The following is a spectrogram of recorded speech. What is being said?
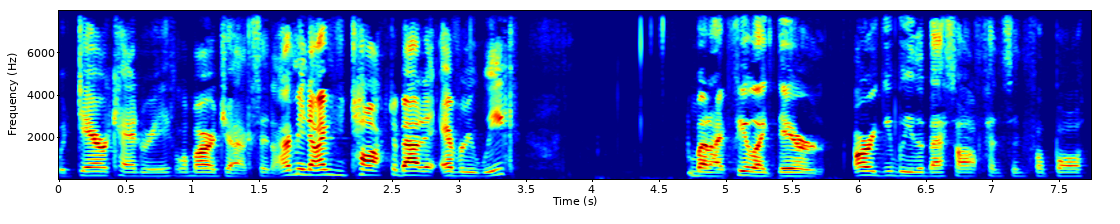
with Derrick Henry, Lamar Jackson. I mean, I've talked about it every week, but I feel like they're arguably the best offense in football.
